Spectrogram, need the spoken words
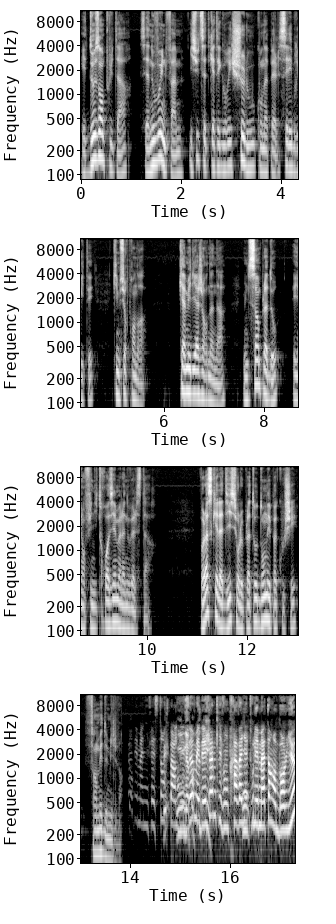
Et deux ans plus tard, c'est à nouveau une femme, issue de cette catégorie chelou qu'on appelle célébrité, qui me surprendra. Camélia Jordana, une simple ado ayant fini troisième à la Nouvelle Star. Voilà ce qu'elle a dit sur le plateau dont n'est pas couché, fin mai 2020 je parle des hommes et des femmes qui vont travailler tous les matins en banlieue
